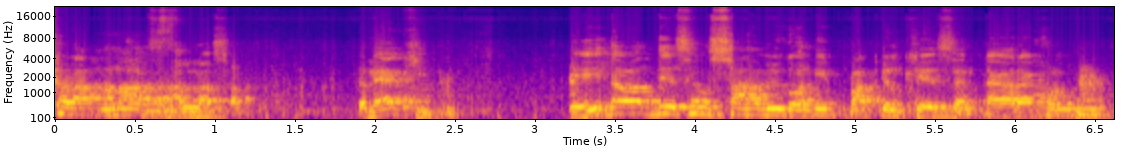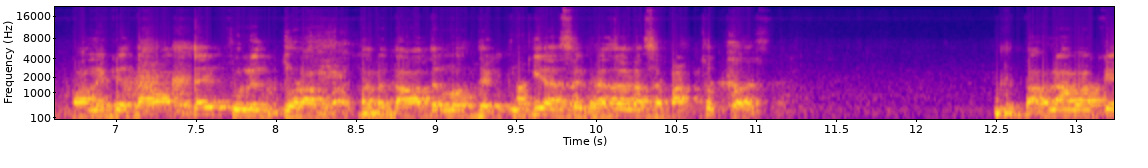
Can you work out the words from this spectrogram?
ছাড়া? আল্লাহ ছাড়া। তাহলে একই। এই দাওয়াত দিয়েছেন সাহাবিগণ, ইট পাটকেল খেয়েছেন। আর এখন অনেকে দাওয়াত দেয় ফুলের পায়। তাহলে দাওয়াতের মধ্যে একটু কি আছে? ভেজাল আছে, পার্থক্য আছে। তাহলে আমাকে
